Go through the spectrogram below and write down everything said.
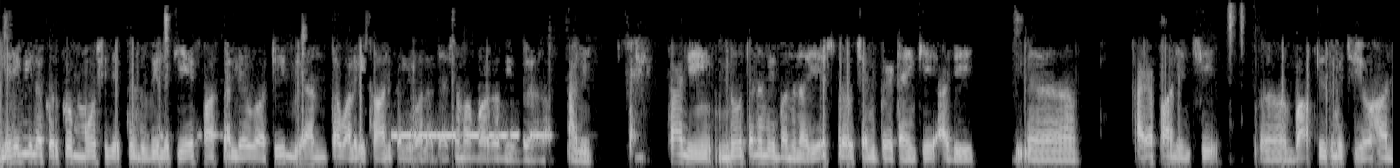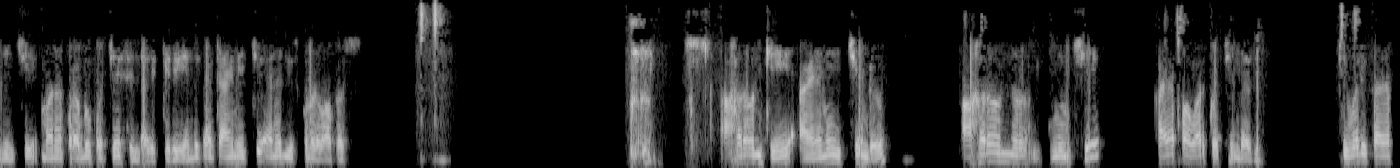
లేవీల కొరకు మోసి చెప్తుండు వీళ్ళకి ఏ పాత్ర లేవు కాబట్టి మీరంతా వాళ్ళకి కానుకలు ఇవ్వాలా? దశమ భాగం ఇవ్వాలా? అని. కానీ నూతన నిబంధన ఏసుప్రభు చనిపోయే టైంకి అది కయపా నుంచి బాప్తిజం ఇచ్చి వ్యూహాన్ నుంచి మన ప్రభుకి వచ్చేసింది అది తిరిగి. ఎందుకంటే ఆయన ఇచ్చి ఆయన తీసుకున్నాడు వాపస్. అహరోన్కి ఆయననే ఇచ్చిండు. అహరోన్ నుంచి కయప వరకు వచ్చింది అది. చివరి కయప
